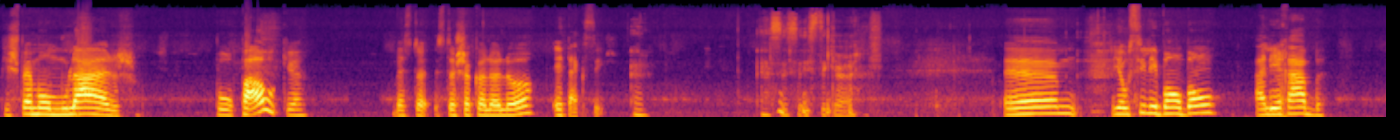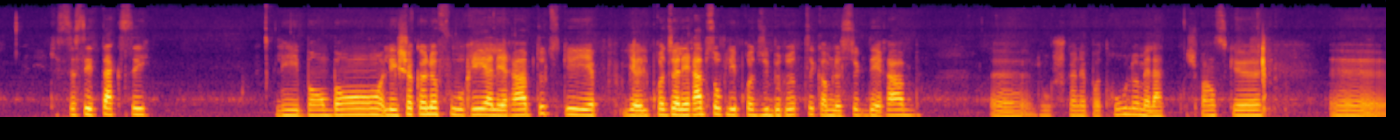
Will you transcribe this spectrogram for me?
puis je fais mon moulage pour Pâques, ben, ce chocolat-là est taxé. Ah, c'est- c'est c'est que... Euh, il y a aussi les bonbons à l'érable. Ça, c'est taxé. Les bonbons, les chocolats fourrés à l'érable, tout ce qui est. Il y a le produit à l'érable, sauf les produits bruts, comme le sucre d'érable. Euh, donc, je connais pas trop, là, mais je pense que. euh,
